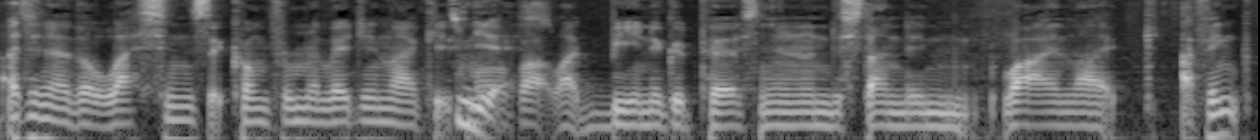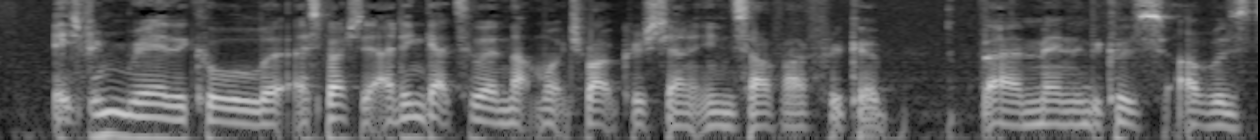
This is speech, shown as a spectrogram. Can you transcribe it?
I don't know the lessons that come from religion. Like it's more Yes. about like being a good person and understanding why. And like I think it's been really cool. that- Especially I didn't get to learn that much about Christianity in South Africa, uh, mainly because I was.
